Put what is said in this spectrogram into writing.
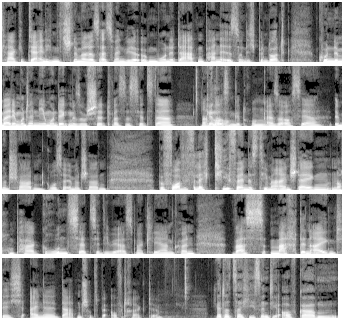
Klar, gibt ja eigentlich nichts Schlimmeres, als wenn wieder irgendwo eine Datenpanne ist und ich bin dort Kunde bei dem Unternehmen und denke mir so, shit, was ist jetzt da nach genau. außen gedrungen? Also auch sehr Image-Schaden, großer Image-Schaden. Bevor wir vielleicht tiefer in das Thema einsteigen, noch ein paar Grundsätze, die wir erstmal klären können. Was macht denn eigentlich eine Datenschutzbeauftragte? Ja, tatsächlich sind die Aufgaben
